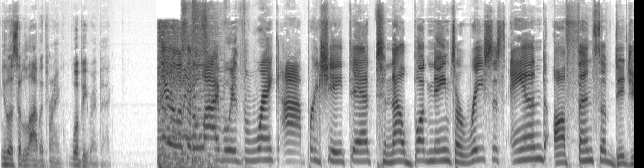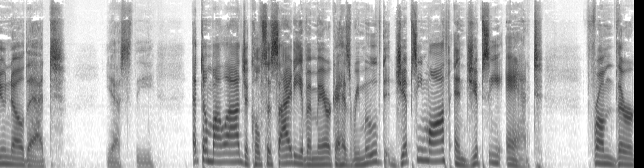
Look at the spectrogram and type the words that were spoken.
You listen to Live with Rank. We'll be right back. You're listening to Live with Rank. I appreciate that. Now, bug names are racist and offensive. Did you know that? Yes, the Entomological Society of America has removed gypsy moth and gypsy ant from their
